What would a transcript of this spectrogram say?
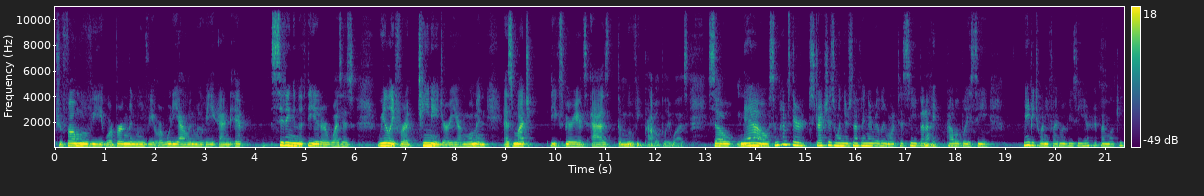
Truffaut movie or Bergman movie or Woody Allen movie, and it sitting in the theater was as really for a teenager, a young woman, as much the experience as the movie probably was. So now, sometimes there are stretches when there's nothing I really want to see, but I mm-hmm. probably see maybe 25 movies a year if I'm lucky.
